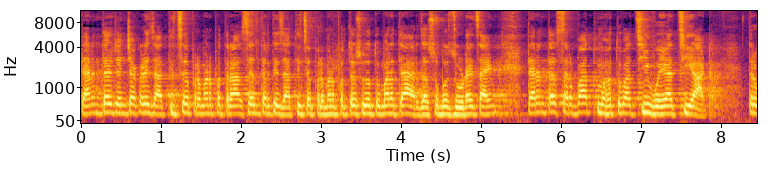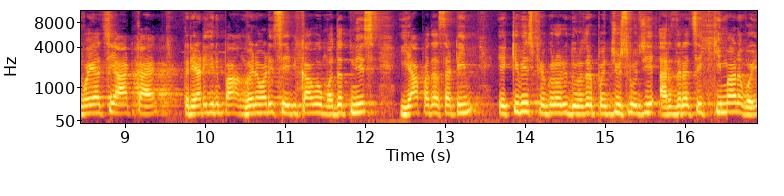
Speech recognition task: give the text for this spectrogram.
त्यानंतर ज्यांच्याकडे जातीचं प्रमाणपत्र असेल तर ते जातीचं प्रमाणपत्र सुद्धा तुम्हाला त्या अर्जासोबत जोडायचं आहे. त्यानंतर सर्वात महत्त्वाची वयाची आठ. तर वयाची आठ काय? तर या ठिकाणी पहा अंगणवाडी सेविका व मदतनीस या पदासाठी एकवीस फेब्रुवारी दोन हजार पंचवीस रोजी अर्जदाराचे किमान वय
